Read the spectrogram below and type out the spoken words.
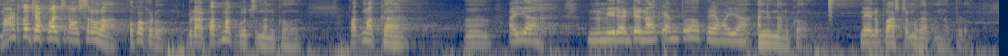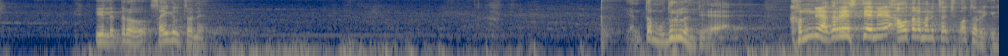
మాటతో చెప్పాల్సిన అవసరంలా? ఒక్కొక్కడు. ఇప్పుడు ఆ పద్మక్క కూర్చుందనుకో. పద్మక్క అయ్యా మీరంటే నాకెంతో ప్రేమ అయ్యా అనిందనుకో. నేను పాస్టర్మ గారు ఉన్నప్పుడు. వీళ్ళిద్దరూ సైకిల్తోనే ఎంత ముదురులంటే కన్ను ఎగరేస్తేనే అవతల మని చచ్చిపోతారు ఇక.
